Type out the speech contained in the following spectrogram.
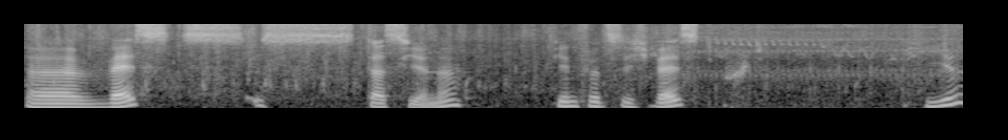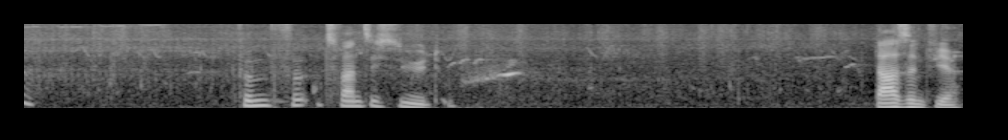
Äh, West ist das hier, ne? 44 West. Hier. 25 Süd. Da sind wir.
